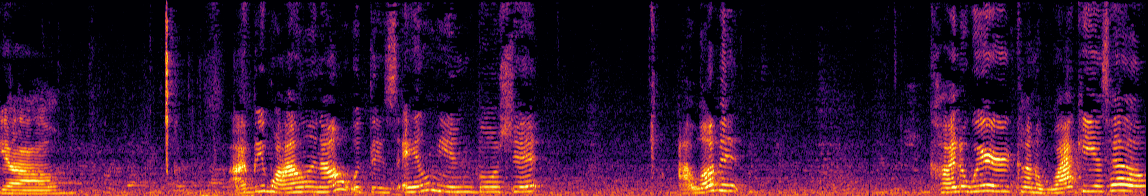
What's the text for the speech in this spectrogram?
Yeah. I'd be wilding out with this alien bullshit. I love it. Kind of weird, kind of wacky as hell,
